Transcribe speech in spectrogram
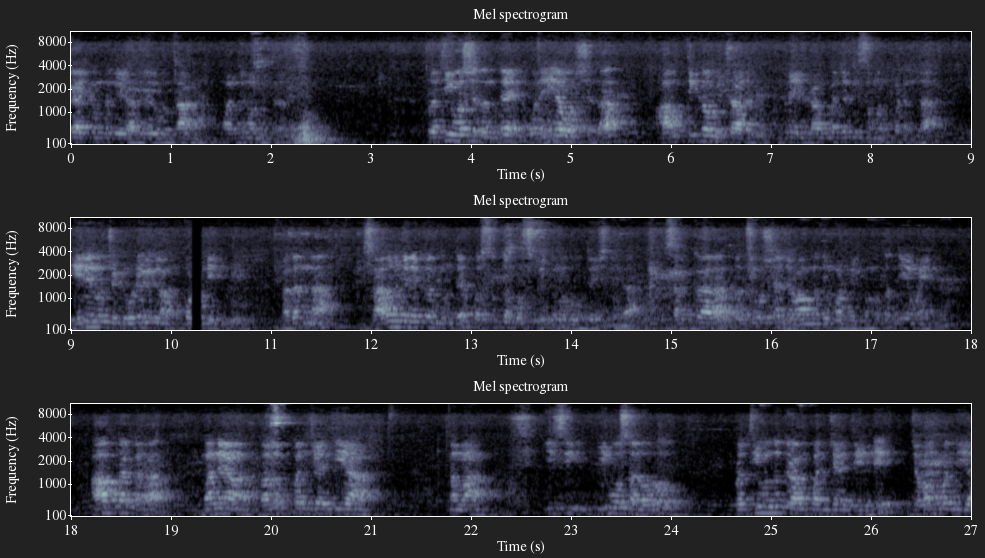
ಕಾರ್ಯಕ್ರಮದಲ್ಲಿ ಆಗಿರುವಂತಹ ಮಾಧ್ಯಮ ಮಿತ್ರರು. ಪ್ರತಿ ವರ್ಷದಂತೆ ಕೊನೆಯ ವರ್ಷದ ಆರ್ಥಿಕ ವಿಚಾರಗಳು, ಅಂದ್ರೆ ಗ್ರಾಮ ಪಂಚಾಯತಿ ಸಂಬಂಧಪಟ್ಟಂತ ಏನೇನು ಚಟುವಟಿಕೆಗಳು ಹಮ್ಮಿಕೊಂಡಿದ್ವಿ, ಅದನ್ನ ಸಾರ್ವಜನಿಕರ ಮುಂದೆ ಪ್ರಸ್ತುತಪಡಿಸಬೇಕು ಅನ್ನೋ ಉದ್ದೇಶದಿಂದ ಸರ್ಕಾರ ಪ್ರತಿ ವರ್ಷ ಜವಾಬ್ದಾರಿ ಮಾಡಬೇಕು ಅನ್ನೋದು ನಿಯಮ ಇದೆ. ಆ ಪ್ರಕಾರ ಮನೆಯ ತಾಲೂಕ್ ಪಂಚಾಯತಿಯ ನಮ್ಮ ಇಸಿ ಇಒ ಸರ್ ಅವರು ಪ್ರತಿಯೊಂದು ಗ್ರಾಮ ಪಂಚಾಯತಿಯಲ್ಲಿ ಜವಾಬ್ದಾರಿಯ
